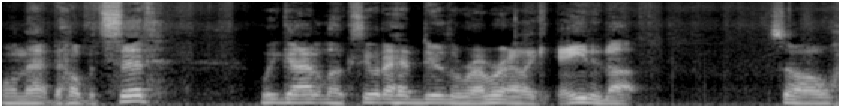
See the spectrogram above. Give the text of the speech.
on that to help it sit. We got it. Look, see what I had to do to the rubber? I like ate it up. So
